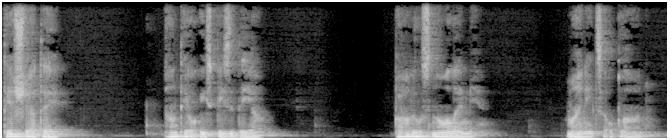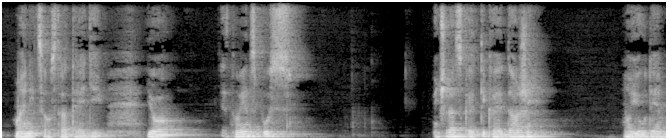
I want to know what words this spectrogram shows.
Tieši šajā te Antiohijas pizidijā Pāvils nolēma mainīt savu plānu, mainīt savu stratēģiju. Jo no vienas puses viņš redz, ka ir tikai daži no jūdiem,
